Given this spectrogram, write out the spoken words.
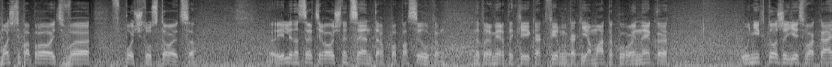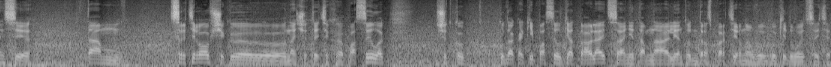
можете попробовать в, в почту устроиться. Или на сортировочный центр по посылкам. Например, такие как фирмы, как Yamato, Kuroineko. У них тоже есть вакансии. Там сортировщик э, значит, этих э, посылок. Значит, куда какие посылки отправляются, они там на ленту на транспортирную выкидываются эти.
